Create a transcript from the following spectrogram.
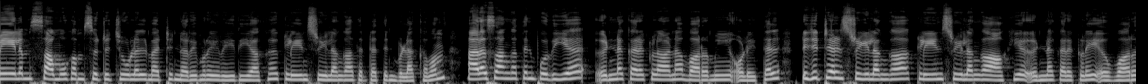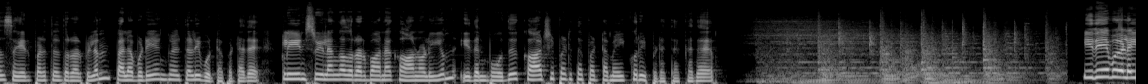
மேலும் சமூகம் சுற்றுச்சூழல் மற்றும் நெறிமுறை ரீதியாக கிளீன் ஸ்ரீலங்கா திட்டத்தின் விளக்கமும் அரசாங்கத்தின் புதிய எண்ணக்கருக்களான வறுமையை ஒழித்தல் டிஜிட்டல் ஸ்ரீலங்கா கிளீன் ஸ்ரீலங்கா ஆகிய எண்ணக்கருக்களை எவ்வாறு செயற்படுத்தல் தொடர்பிலும் பல விடயங்கள் தெளிவூட்டப்பட்டது. கிளீன் ஸ்ரீலங்கா தொடர்பான காணொலியும் இதன்போது காட்சிப்படுத்தப்பட்டமை குறிப்பிடத்தக்கது. இதேவேளை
